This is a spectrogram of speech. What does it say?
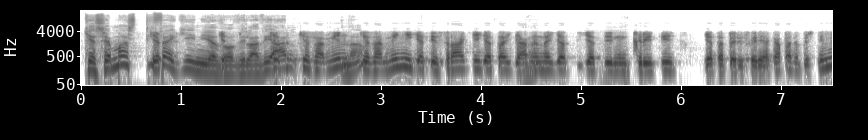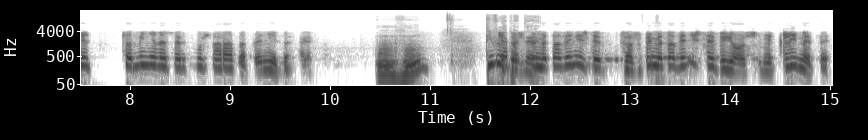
Και σε εμάς τι Και- θα γίνει εδώ, και, δηλαδή και, αν... και θα μείνει, Να. και θα μείνει για τη Θράκη, για τα Γιάννενα, για, για την Κρήτη, για τα περιφερειακά πανεπιστήμια, θα μείνει ένας αριθμός 40-50. Μμμ. Τι Και θα σου, πει βλέπετε, μετά δεν είστε, θα σου πει μετά δεν είστε βιώσιμοι, κλείνετε.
